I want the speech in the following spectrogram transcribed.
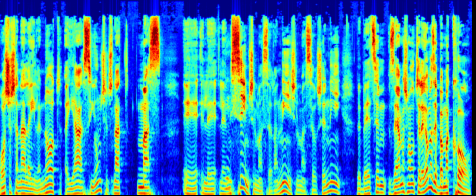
ראש השנה לאילנות היה סיום של שנת מס. אה, למיסים של מעשר עני, של מעשר שני, ובעצם זה המשמעות של היום הזה במקור.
